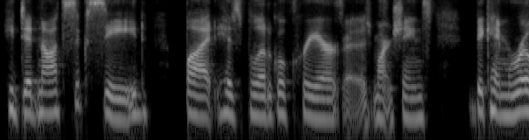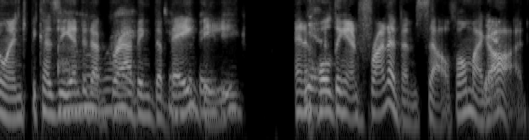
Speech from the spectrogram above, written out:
He did not succeed, but his political career, uh, Martin Sheen's, became ruined because he ended Oh, up right. grabbing the Doing baby, and Yeah. holding it in front of himself. Oh my Yeah. God.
